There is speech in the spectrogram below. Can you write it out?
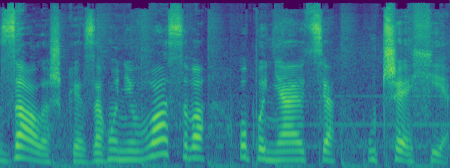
залишки загонів Власова опиняються у Чехії.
